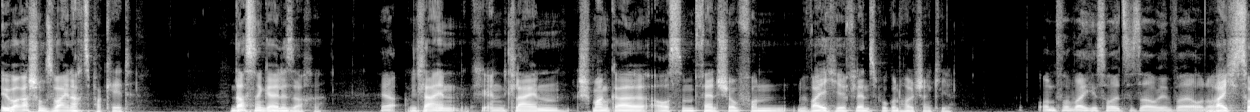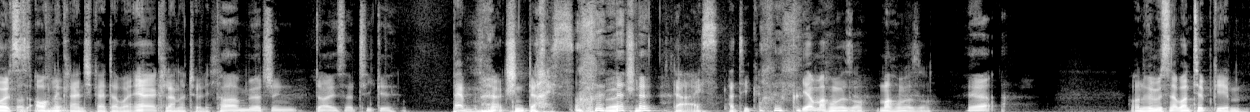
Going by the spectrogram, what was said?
Überraschungsweihnachtspaket. Das ist eine geile Sache. Ja. Einen kleinen, einen kleinen Schmankerl aus dem Fanshop von Weiche, Flensburg und Holstein Kiel. Und von Weiches Holz ist da auf jeden Fall auch noch. Weiches Holz ist auch eine Kleinigkeit dabei. Ja, klar, natürlich. Ein paar Merchandise-Artikel. Beim Merchandise. Merchandise-Artikel. Ja, machen wir so. Machen wir so. Ja. Und wir müssen aber einen Tipp geben.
